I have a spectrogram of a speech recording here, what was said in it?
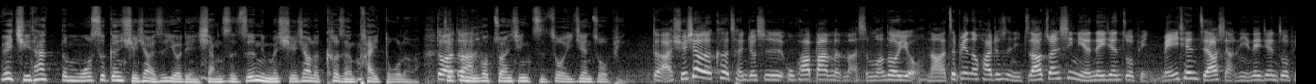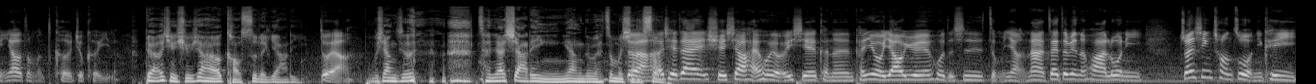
因为其他的模式跟学校也是有点相似，只是你们学校的课程太多了嘛，对啊，就不能够专心只做一件作品。对啊，学校的课程就是五花八门嘛，什么都有。然后这边的话，就是你只要专心你的那件作品，每一天只要想你那件作品要怎么刻就可以了。对啊，而且学校还有考试的压力，对啊，不像就是参加夏令营一样，对不对？这么对啊，享受。而且在学校还会有一些可能朋友邀约或者是怎么样。那在这边的话，如果你专心创作，你可以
